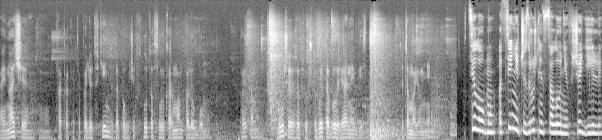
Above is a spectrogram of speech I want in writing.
А иначе, э, так как это пойдет в тень, это получит кто-то в свой карман по-любому. Поэтому лучше, чтоб- чтобы это был реальный бизнес. Это мое мнение. В цілому, оцінюючи зручність салонів, що ділі,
